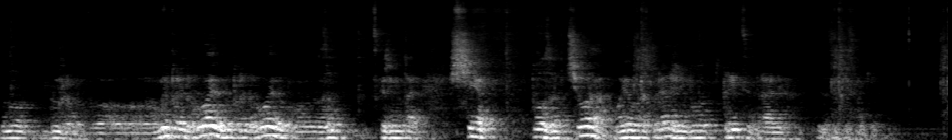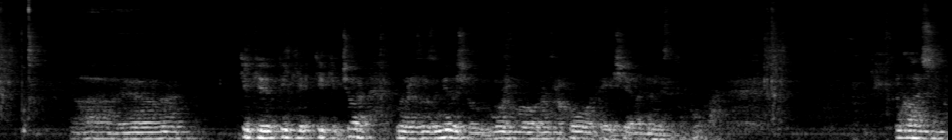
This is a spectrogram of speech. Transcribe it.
воно дуже ми перед грою, ми перед грою, скажімо так, ще позавчора в моєму розпорядженні було три центральних захисники. Е, Тільки, тільки, тільки вчора ми вже зрозуміли, що можемо розраховувати ще на Дениса Попова. Микола Несенко.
